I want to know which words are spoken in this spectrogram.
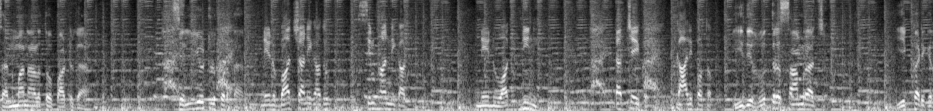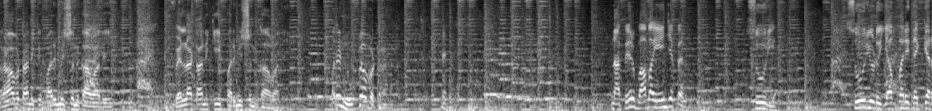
సన్మానాలతో పాటుగా సెల్యూట్లు కొడతారు. నేను బాద్షాని కాదు సింహాన్ని కాదు. నేను అగ్నిని టచ్ చేయకు కాలిపోతాం. ఇది రుద్ర సామ్రాజ్యం. ఇక్కడికి రావటానికి పర్మిషన్ కావాలి వెళ్ళటానికి పర్మిషన్ కావాలి. మరి నువ్వెవట్రా నా పేరు బాబా ఏం చెప్పారు? సూర్య. సూర్యుడు ఎవ్వరి దగ్గర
